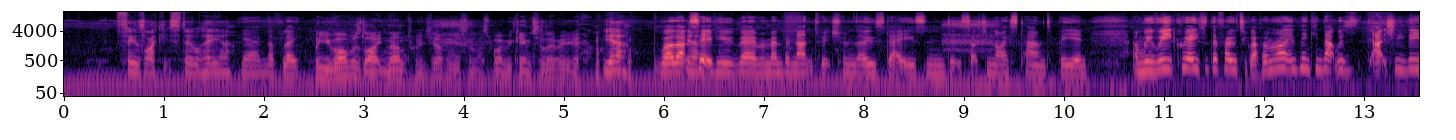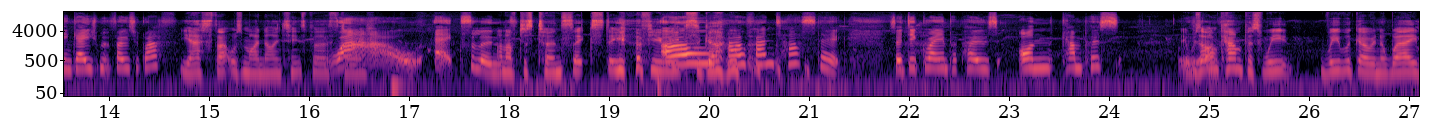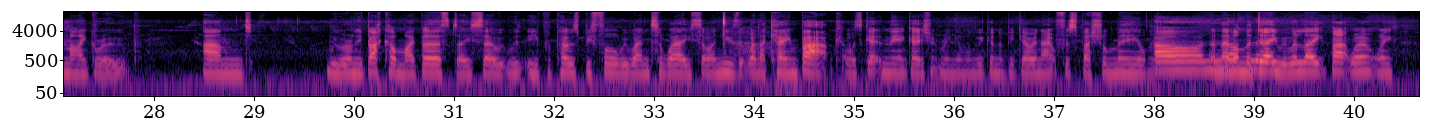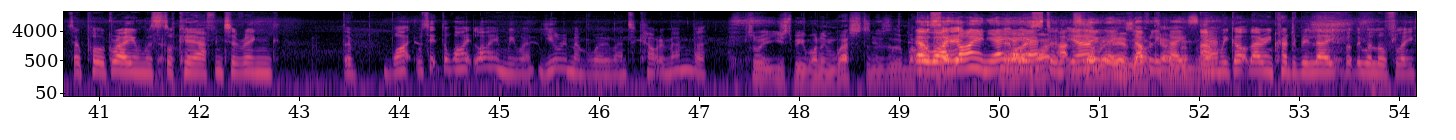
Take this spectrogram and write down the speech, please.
feels like it's still here. Yeah, lovely. Well, you've always liked Nantwich, haven't you? So that's why we came to live here. Yeah. Well, that's Yeah. it. If you uh, remember Nantwich from those days, and it's such a nice town to be in. And we recreated the photograph. Am I right in thinking that was actually the engagement photograph? Yes, that was my 19th birthday. Wow, excellent. And I've just turned 60 a few oh, weeks ago. how fantastic! So, did Graham propose on campus? It was on campus. We we were going away, my group, and we were only back on my birthday. So it was, he proposed before we went away. So I knew that when I came back, I was getting the engagement ring, and we were going to be going out for a special meal. Oh, and then on the day we were late back, weren't we? So poor Graham was stuck here having to ring the white. Was it the White Lion we went? You remember where we went? I can't remember. So it used to be one in Weston. Is it the Oh, White it. Lion, yeah, Yeah, yeah, yeah, Weston, yeah. absolutely, It is, lovely place. remember. Yeah. And we got there incredibly late, but they were lovely.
